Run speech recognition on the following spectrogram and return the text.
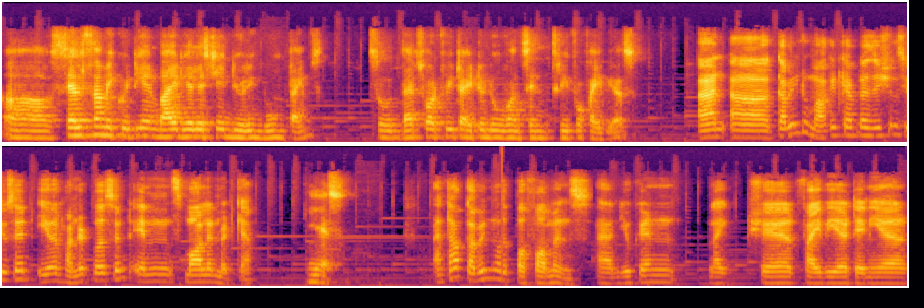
uh, sell some equity and buy real estate during boom times. So that's what we try to do once in three, four, five years. And uh, coming to market capitalizations, you said you're 100% in small and mid cap. Yes. And now coming to the performance, and you can like share five year, 10 year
